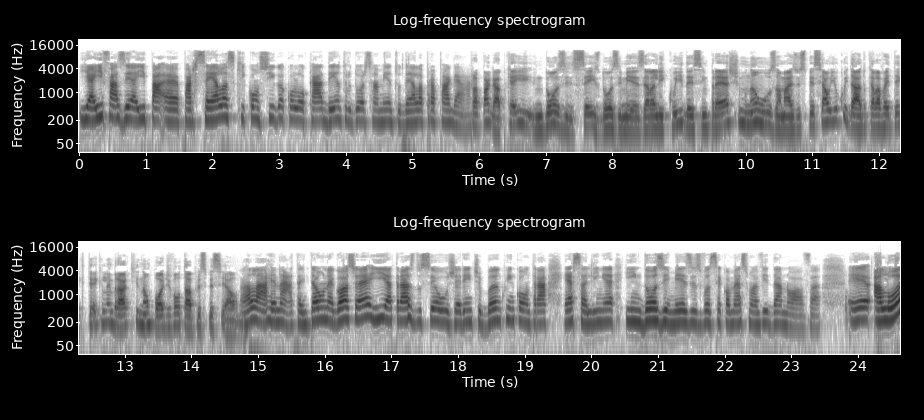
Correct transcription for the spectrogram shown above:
E aí fazer aí pa, é, parcelas que consiga colocar dentro do orçamento dela para pagar. Para pagar, porque aí em 12, 6, 12 meses ela liquida esse empréstimo, não usa mais o especial e o cuidado que ela vai ter que ter é que lembrar que não pode voltar para o especial. Né? Olha lá, Renata. Então o negócio é ir atrás do seu gerente banco e encontrar essa linha e em 12 meses você começa uma vida nova. É, alô?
